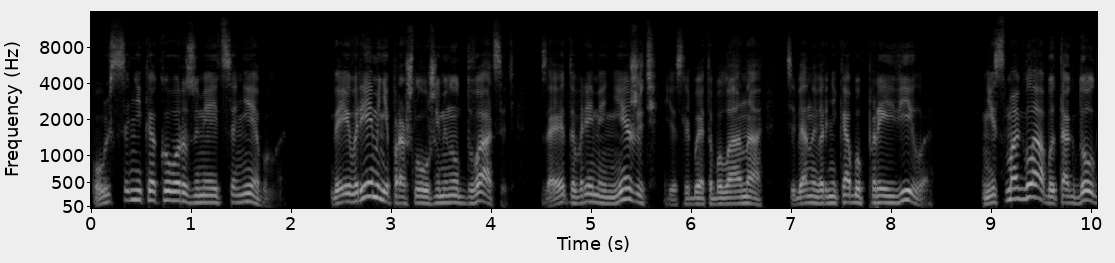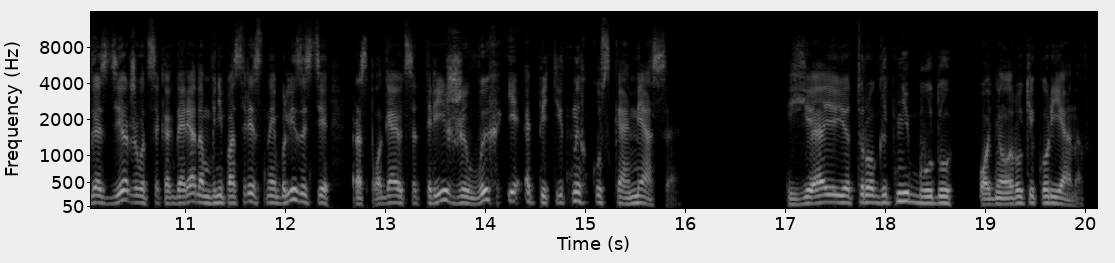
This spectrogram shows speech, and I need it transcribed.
Пульса никакого, разумеется, не было. Да и времени прошло уже минут двадцать. За это время нежить, если бы это была она, себя наверняка бы проявила. Не смогла бы так долго сдерживаться, когда рядом в непосредственной близости располагаются три живых и аппетитных куска мяса. «Я ее трогать не буду», — поднял руки Курьянов.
